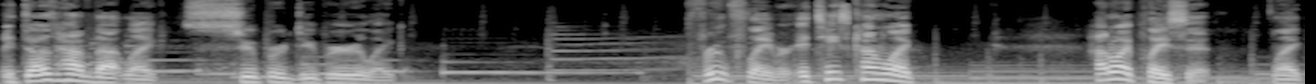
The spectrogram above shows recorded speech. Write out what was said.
It does have that like super duper like fruit flavor. It tastes kind of like. How do I place it? Like.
